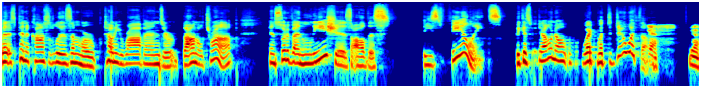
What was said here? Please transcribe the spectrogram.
whether it's Pentecostalism or Tony Robbins or Donald Trump, and sort of unleashes all this these feelings because we don't know what, what to do with them. Yes, yes.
